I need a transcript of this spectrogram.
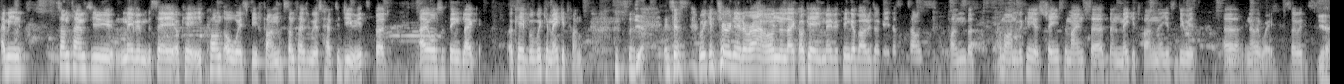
I mean, sometimes you maybe say, okay, it can't always be fun. Sometimes we just have to do it. But I also think like, okay, but we can make it fun. so yeah. It's just we can turn it around and like, okay, maybe think about it. Okay, it doesn't sound fun, but come on, we can just change the mindset and make it fun and just do it uh, another way. So it's yeah.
